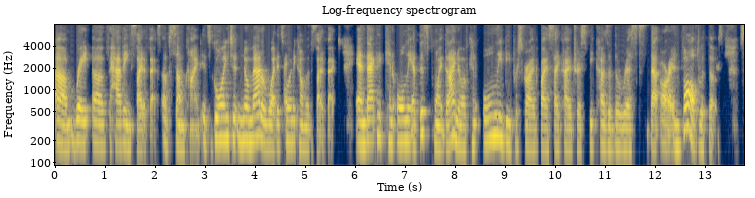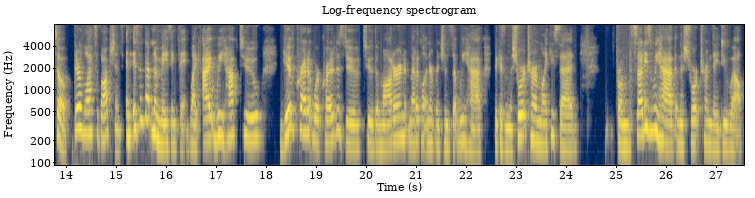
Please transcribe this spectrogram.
um, rate of having side effects of some yeah. kind. It's going to, no matter what, it's going to come with a side effect. And that can only, at this point that I know of, can only be prescribed by a psychiatrist because of the risks that are involved with those. So there are lots of options. And isn't that an amazing thing? Like, I, we have to give credit where credit is due to the modern medical interventions that we have, because in the short term, like you said, from the studies we have in the short term they do well.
